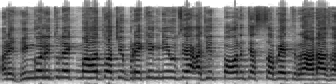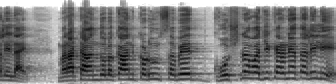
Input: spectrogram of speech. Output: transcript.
आणि हिंगोलीतून एक महत्वाची ब्रेकिंग न्यूज आहे. अजित पवारांच्या सभेत राडा झालेला आहे. मराठा आंदोलकांकडून सभेत घोषणाबाजी करण्यात आलेली आहे.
